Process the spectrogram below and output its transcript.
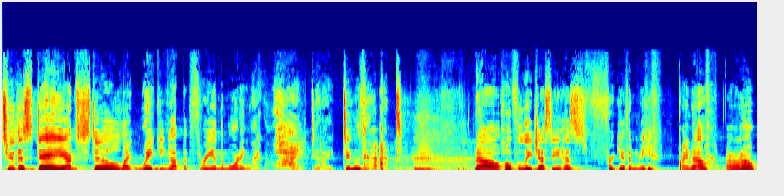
to this day, I'm still like waking up at three in the morning, like, why did I do that? Now, hopefully, Jesse has forgiven me by now. I don't know.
